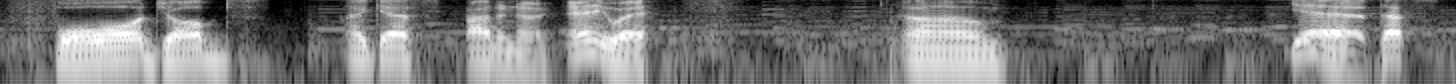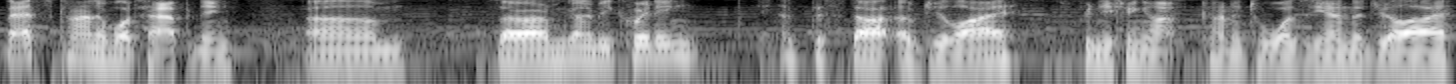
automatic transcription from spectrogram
four jobs, I guess. I don't know. Anyway, um, yeah, that's that's kind of what's happening. Um, so I'm going to be quitting at the start of July, finishing up kind of towards the end of July,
